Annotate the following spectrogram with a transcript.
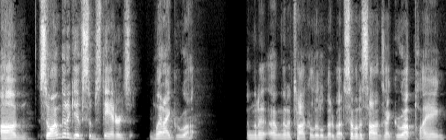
Um, so I'm going to give some standards when I grew up. I'm going to I'm going to talk a little bit about some of the songs I grew up playing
